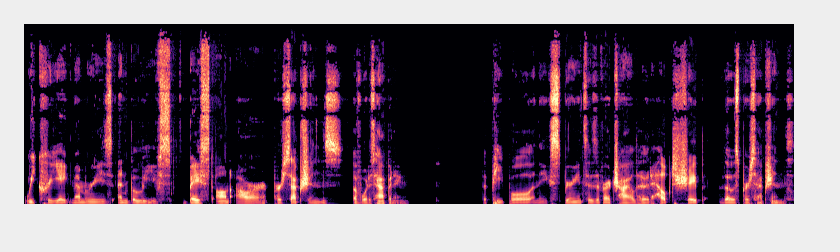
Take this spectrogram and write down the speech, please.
we create memories and beliefs based on our perceptions of what is happening. The people and the experiences of our childhood helped shape those perceptions.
